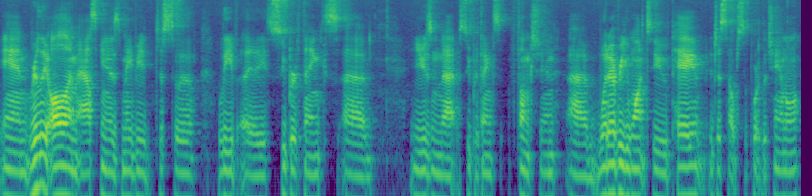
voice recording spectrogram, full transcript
And really all I'm asking is maybe just to leave a super thanks uh, using that super thanks function. Uh, whatever you want to pay, it just helps support the channel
